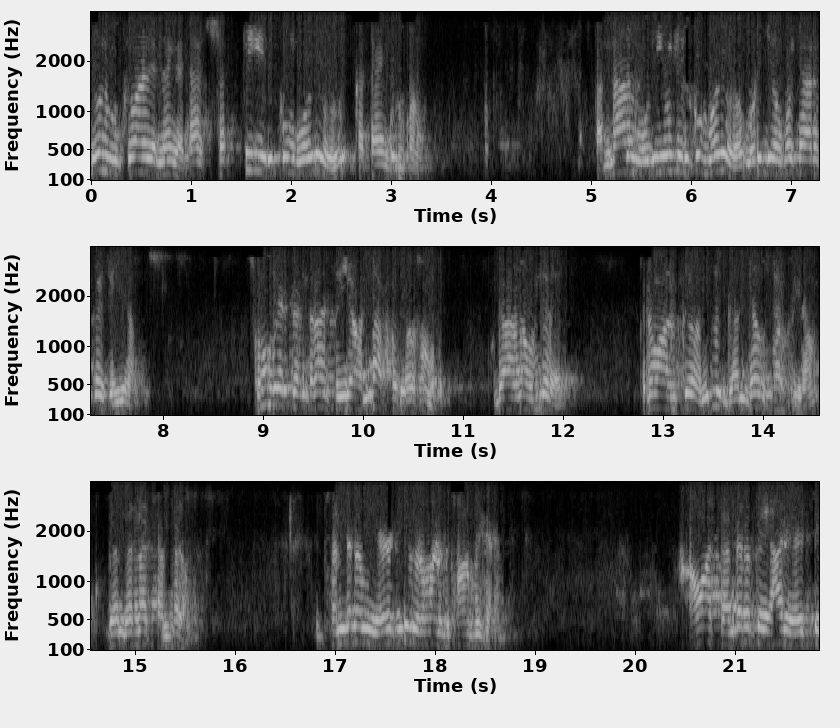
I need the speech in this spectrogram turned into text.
இன்னொன்று முக்கியமானது என்ன கேட்டா சக்தி இருக்கும்போது கட்டாயம் கொடுக்கணும். தன்னால் முடியும் இருக்கும்போது முடிஞ்ச உபச்சாரத்தை செய்யணும். சோம்பேற்கன்றெல்லாம் செய்ய வந்தா அப்போ தோஷம் வரும். உதாரணம் வந்து பெருமாளுக்கு வந்து கந்தம் சமர்ப்பிக்கணும். கந்தம்னா சந்தனம். சந்தனம் எழுத்து பெருமாளுக்கு சமர்ப்பிக்கணும். அவன் சந்திரத்தை யார் எழுச்சி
